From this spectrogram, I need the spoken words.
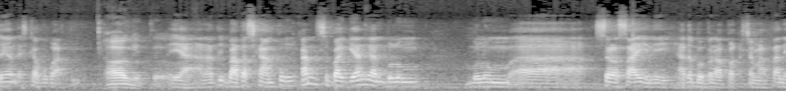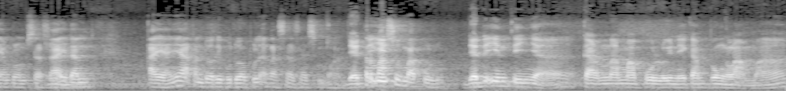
dengan SK Bupati. Oh gitu. Ya, nanti batas kampung kan sebagian kan belum belum eh, selesai ini. Ada beberapa kecamatan yang belum selesai dan kayaknya akan 2020 akan selesai semua. Jadi- termasuk Mapulu. Jadi intinya karena Mapulu ini kampung lama,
